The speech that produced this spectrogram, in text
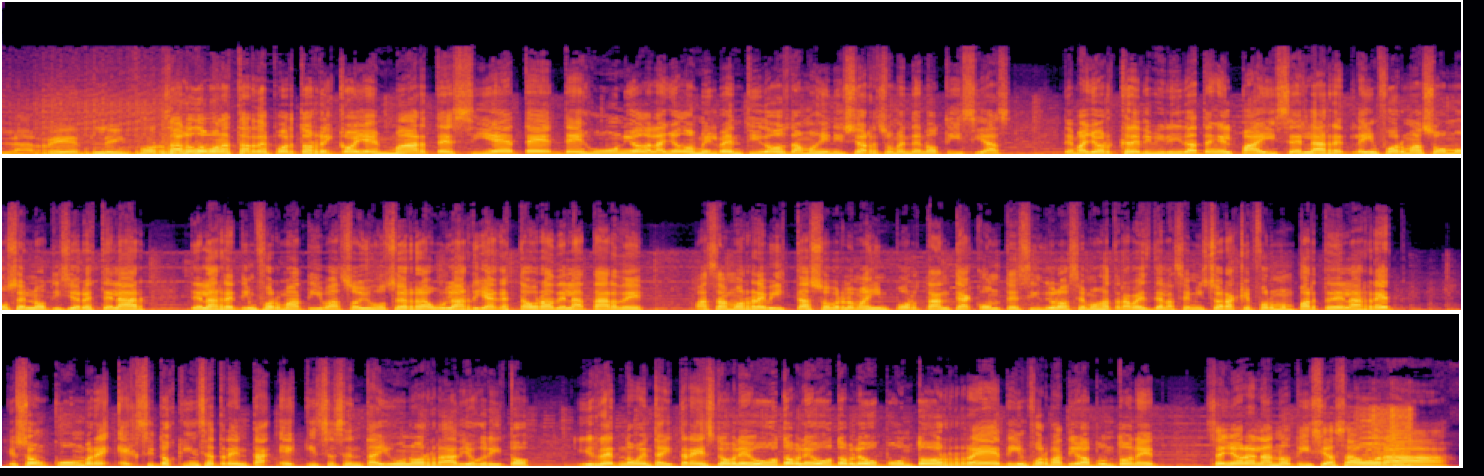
La red le informa. Saludos, buenas tardes Puerto Rico. Hoy es martes 7 de junio del año 2022. Damos inicio al resumen de noticias de mayor credibilidad en el país. Es la red le informa. Somos el noticiero estelar de la red informativa. Soy José Raúl Arriaga. A esta hora de la tarde pasamos revistas sobre lo más importante acontecido lo hacemos a través de las emisoras que forman parte de la red, que son Cumbre, Éxitos 1530, X61, Radio Grito y Red 93, www.redinformativa.net. Señores, las noticias ahora.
